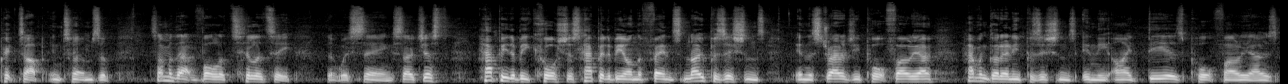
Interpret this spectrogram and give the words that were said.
picked up in terms of some of that volatility that we're seeing. So just happy to be cautious, happy to be on the fence. No positions in the strategy portfolio. Haven't got any positions in the ideas portfolios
